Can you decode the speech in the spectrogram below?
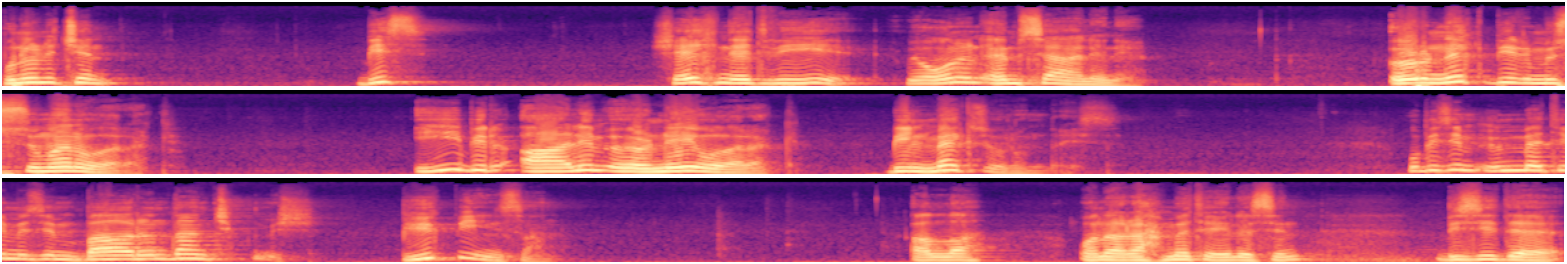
Bunun için biz Şeyh Nedvi'yi ve onun emsalini örnek bir Müslüman olarak iyi bir alim örneği olarak bilmek zorundayız. Bu bizim ümmetimizin bağrından çıkmış büyük bir insan. Allah ona rahmet eylesin. Bizi de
